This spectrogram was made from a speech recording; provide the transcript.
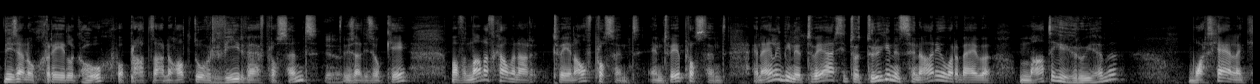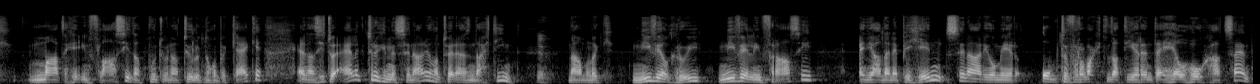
die zijn nog redelijk hoog. We praten daar nog altijd over 4, 5 procent, dus dat is oké. Maar vanaf gaan we naar 2,5 procent en 2 procent. En eigenlijk binnen twee jaar zitten we terug in een scenario waarbij we matige groei hebben, waarschijnlijk matige inflatie, dat moeten we natuurlijk nog bekijken. En dan zitten we eigenlijk terug in een scenario van 2018. Ja. Namelijk niet veel groei, niet veel inflatie. En ja, dan heb je geen scenario meer om te verwachten dat die rente heel hoog gaat zijn.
